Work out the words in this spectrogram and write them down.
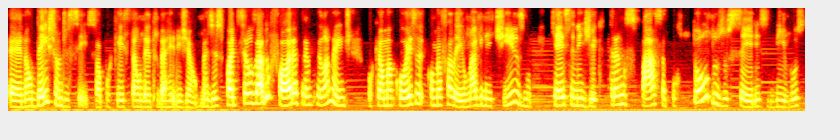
é, não deixam de ser só porque estão dentro da religião, mas isso pode ser usado fora tranquilamente, porque é uma coisa, como eu falei, o magnetismo, que é essa energia que transpassa por todos os seres vivos,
